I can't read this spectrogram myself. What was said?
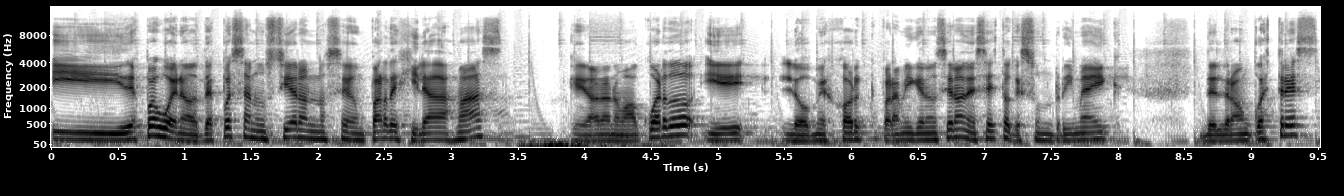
Y después, bueno, después anunciaron, no sé, un par de giladas más, que ahora no me acuerdo. Y lo mejor para mí que anunciaron es esto, que es un remake del Dragon Quest 3.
